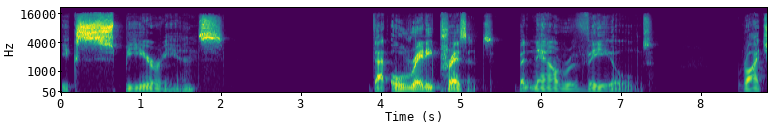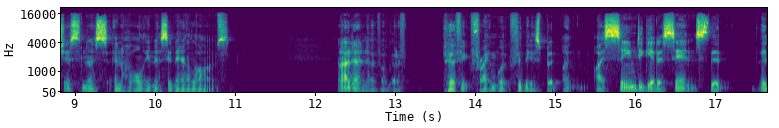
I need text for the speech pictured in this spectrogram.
experience that already present, but now revealed righteousness and holiness in our lives and I don't know if I've got a perfect framework for this, but I, I seem to get a sense that the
